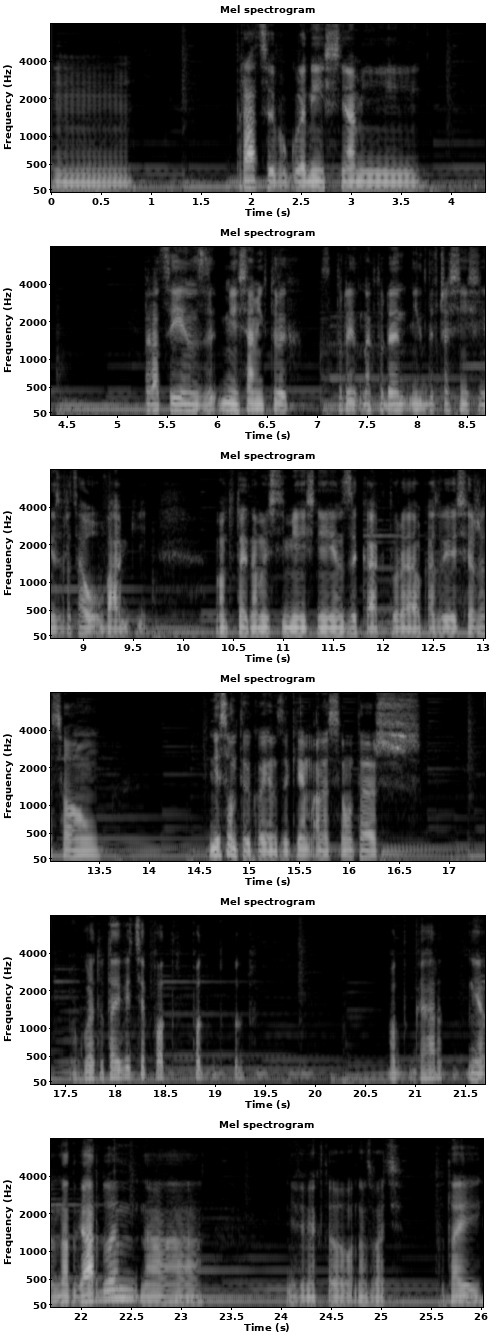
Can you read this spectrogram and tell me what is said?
yy, pracy w ogóle mięśniami, pracy języ- mięśniami, których, na które nigdy wcześniej się nie zwracało uwagi Mam tutaj na myśli mięśnie języka, które okazuje się, że są. Nie są tylko językiem, ale są też. W ogóle tutaj wiecie, pod. pod, pod, pod gard... Nie, nad gardłem, na. Nie wiem jak to nazwać. Tutaj.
